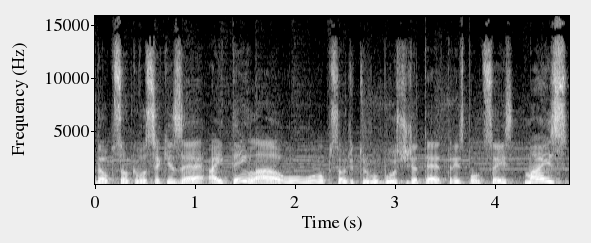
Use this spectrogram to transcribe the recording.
da opção que você quiser. Aí tem lá o, a opção de Turbo Boost de até 3.6, mas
